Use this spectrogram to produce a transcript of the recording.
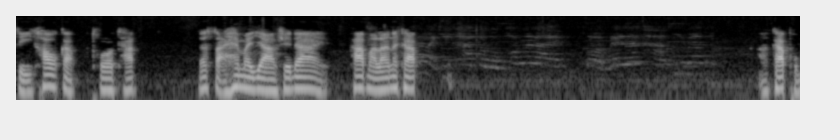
สีเข้ากับโทรทัศน์ และสายให้มายาวใช้ได้ ภาพมาแล้วนะครับ อะครับ ผม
